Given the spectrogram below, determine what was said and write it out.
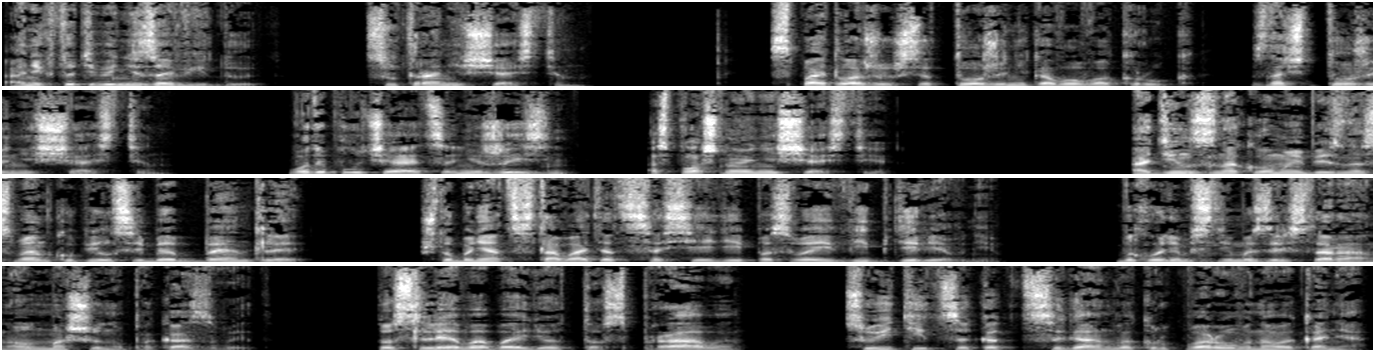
а никто тебе не завидует. С утра несчастен. Спать ложишься, тоже никого вокруг, значит, тоже несчастен. Вот и получается не жизнь, а сплошное несчастье. Один знакомый бизнесмен купил себе Бентли, чтобы не отставать от соседей по своей вип-деревне. Выходим с ним из ресторана, он машину показывает. То слева обойдет, то справа. Суетится, как цыган вокруг ворованного коня.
